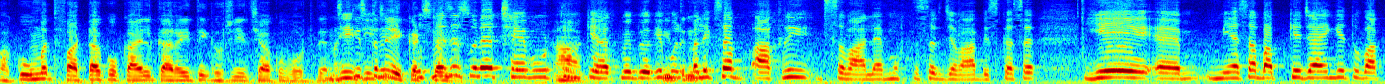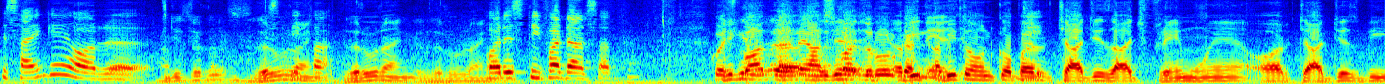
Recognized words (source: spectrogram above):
हुकूमत फाटा को कायल कर रही थी खुर्शीद शाह को वोट देना कितने इकट्ठे सुना छह वोट हाँ, उनके हक में भी होगी। मलिक साहब आखिरी सवाल है मुख्तसर जवाब इसका सर। ये मियाँ साहब अब के जाएँगे तो वापस आएँगे और जी ज़रूर ज़रूर आएँगे ज़रूर आएँगे ज़रूर आएँगे। और इस्तीफा डार साहब का? कुछ बात मुझे ज़रूर अभी, करनी अभी। तो उनको पर चार्जेस आज फ्रेम हुए हैं और चार्जेस भी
